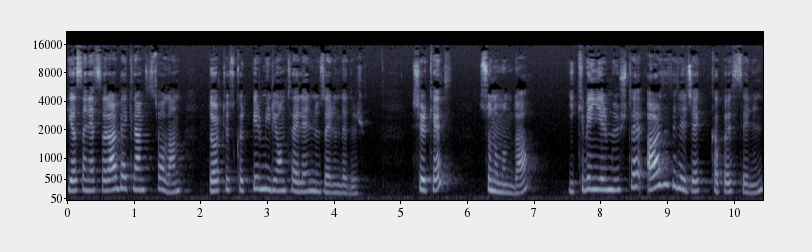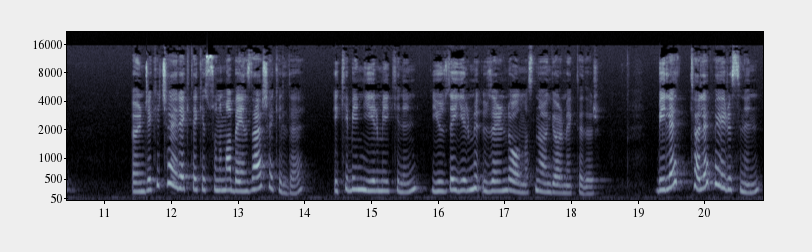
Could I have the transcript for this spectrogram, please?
piyasa net zarar beklentisi olan 441 milyon TL'nin üzerindedir. Şirket sunumunda 2023'te arz edilecek kapasitenin önceki çeyrekteki sunuma benzer şekilde 2022'nin %20 üzerinde olmasını öngörmektedir. Bilet talep eğrisinin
